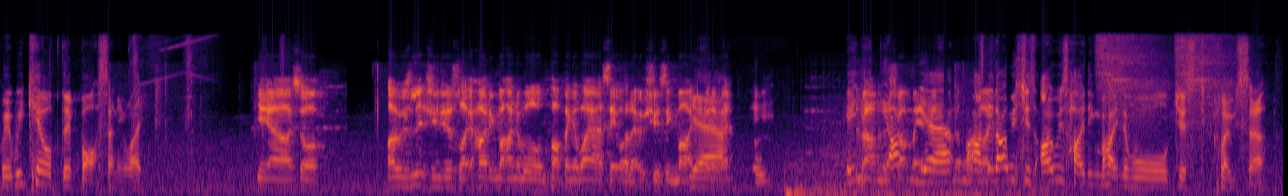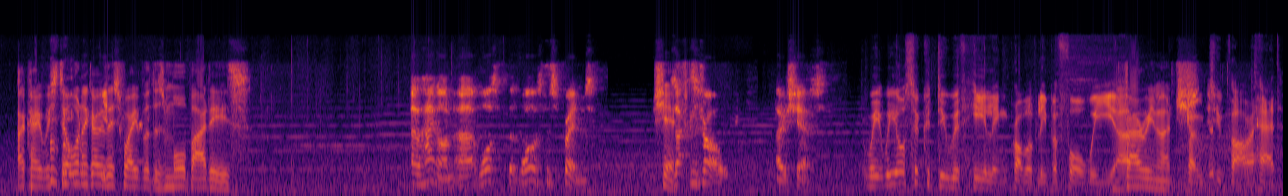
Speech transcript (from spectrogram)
We, we killed the boss anyway. Yeah, I saw. I was literally just like hiding behind a wall and popping away at it while it was shooting Mike. Yeah. But eventually, It- Around yeah, shot me yeah, bit, and then I mean, like- I was just I was hiding behind the wall, just closer. Okay, we still want to go this way, but there's more baddies. oh, hang on. Uh, what's the, what was the sprint? Is Shift. that control? Oh, shift. We we also could do with healing probably before we uh, Very much. go too far ahead.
